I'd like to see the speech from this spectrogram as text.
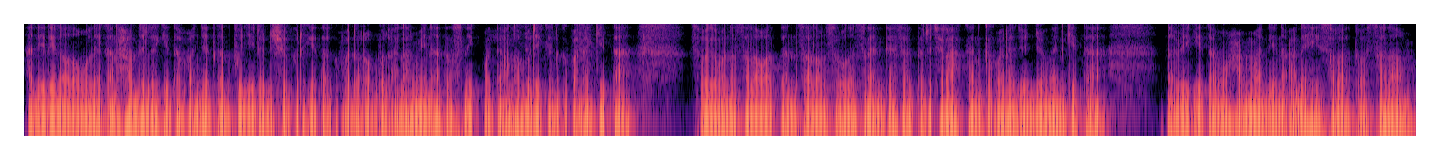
Hadirin Allah muliakan Alhamdulillah kita panjatkan puji dan syukur kita kepada Rabbul Alamin atas nikmat yang Allah berikan kepada kita sebagaimana salawat dan salam semoga senantiasa tercerahkan kepada junjungan kita Nabi kita Muhammadin alaihi salatu wassalam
